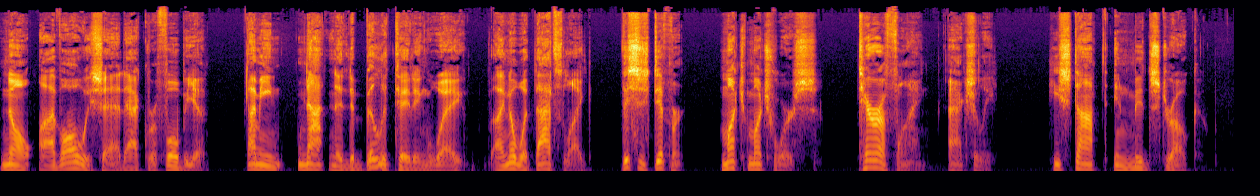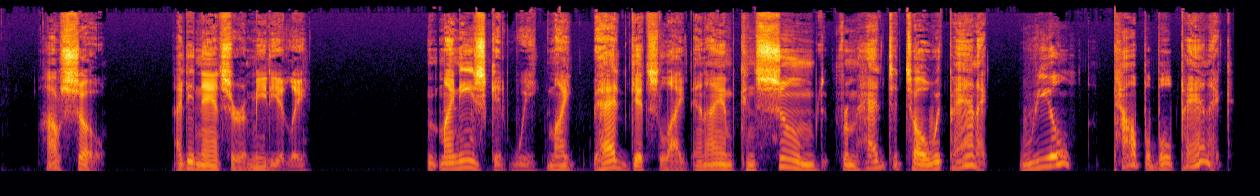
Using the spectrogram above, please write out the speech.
No, I've always had acrophobia. I mean, not in a debilitating way. I know what that's like. This is different. Much, much worse. Terrifying, actually. He stopped in mid stroke. How so? I didn't answer immediately. My knees get weak, my head gets light, and I am consumed from head to toe with panic. Real, palpable panic.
